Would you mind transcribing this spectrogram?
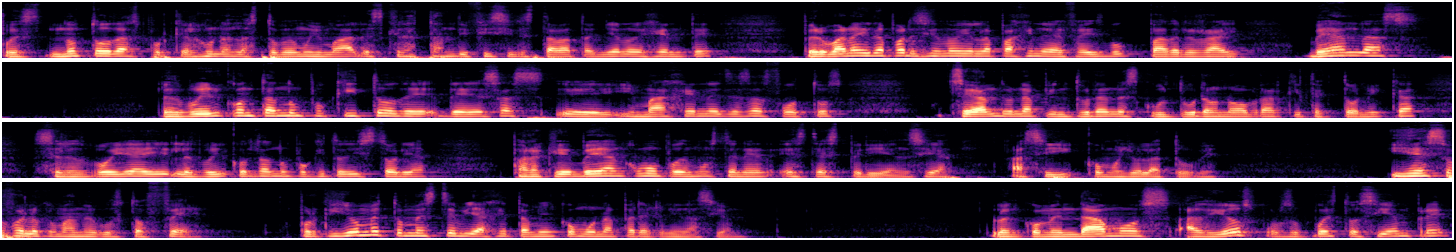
pues no todas, porque algunas las tomé muy mal, es que era tan difícil, estaba tan lleno de gente, pero van a ir apareciendo ahí en la página de Facebook, Padre Ray, véanlas. Les voy a ir contando un poquito de, esas eh, imágenes, de esas fotos, sean de una pintura, una escultura, una obra arquitectónica, se les voy a ir, les voy a ir contando un poquito de historia para que vean cómo podemos tener esta experiencia, así como yo la tuve. Y eso fue lo que más me gustó, fe, porque yo me tomé este viaje también como una peregrinación. Lo encomendamos a Dios, por supuesto, siempre,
